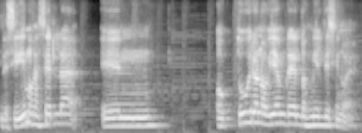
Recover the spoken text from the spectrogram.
decidimos hacerla en octubre o noviembre del 2019.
